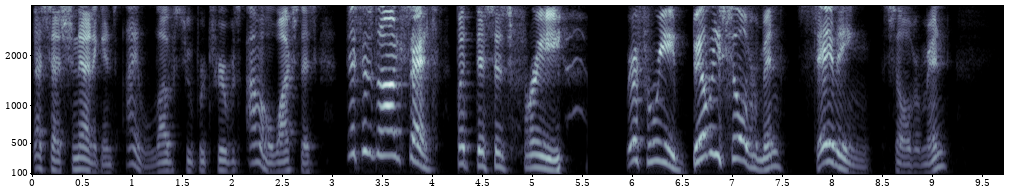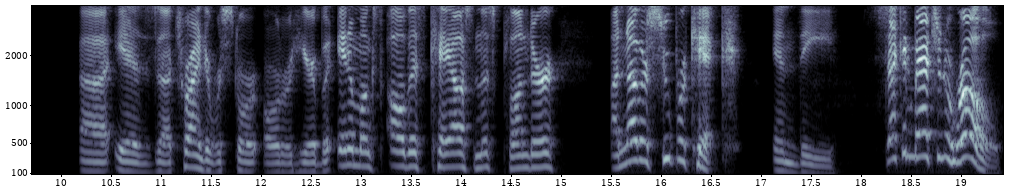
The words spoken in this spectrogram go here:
that says shenanigans. I love Super Troopers. I'm gonna watch this. This is nonsense, but this is free. Referee Billy Silverman, saving Silverman, uh, is uh, trying to restore order here, but in amongst all this chaos and this plunder, another super kick in the second match in a row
